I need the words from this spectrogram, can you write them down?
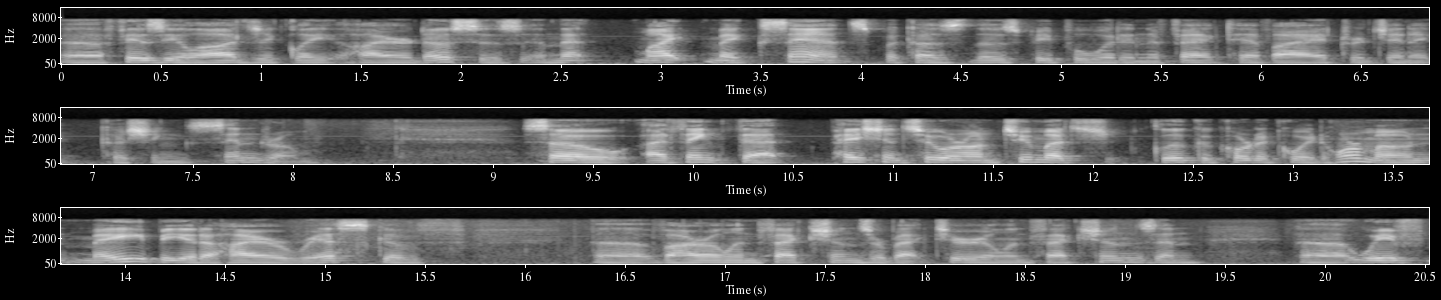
uh, physiologically higher doses. And that might make sense because those people would, in effect, have iatrogenic Cushing syndrome. So I think that patients who are on too much glucocorticoid hormone may be at a higher risk of uh, viral infections or bacterial infections. And uh, we've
